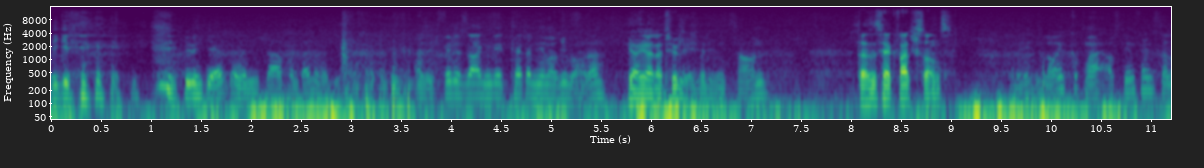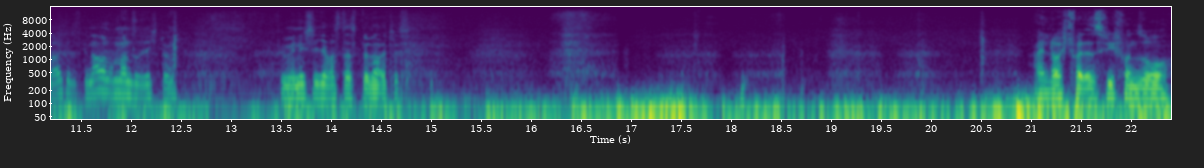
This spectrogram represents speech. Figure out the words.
Die geht hier nicht die Hälfte über die Schafe und dann über die Schafe. Also ich würde sagen, wir klettern hier mal rüber, oder? Ja, ja, natürlich. Über diesen Zaun. Das ist ja Quatsch sonst. Da hinten leuchtet, guck mal, aus dem Fenster leuchtet es genau in unsere Richtung. Bin mir nicht sicher, was das bedeutet. Ein Leuchtfeuer, das ist wie von so,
